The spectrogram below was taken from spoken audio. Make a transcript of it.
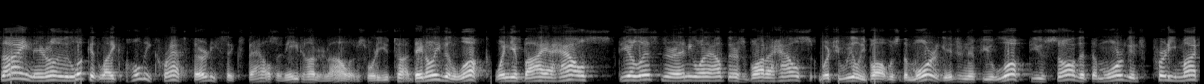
sign, they don't even look at like, holy crap, thirty six thousand eight hundred dollars. What are you talking? They don't even look when you buy a house. Dear listener, anyone out there has bought a house, what you really bought was the mortgage, and if you looked, you saw that the mortgage pretty much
